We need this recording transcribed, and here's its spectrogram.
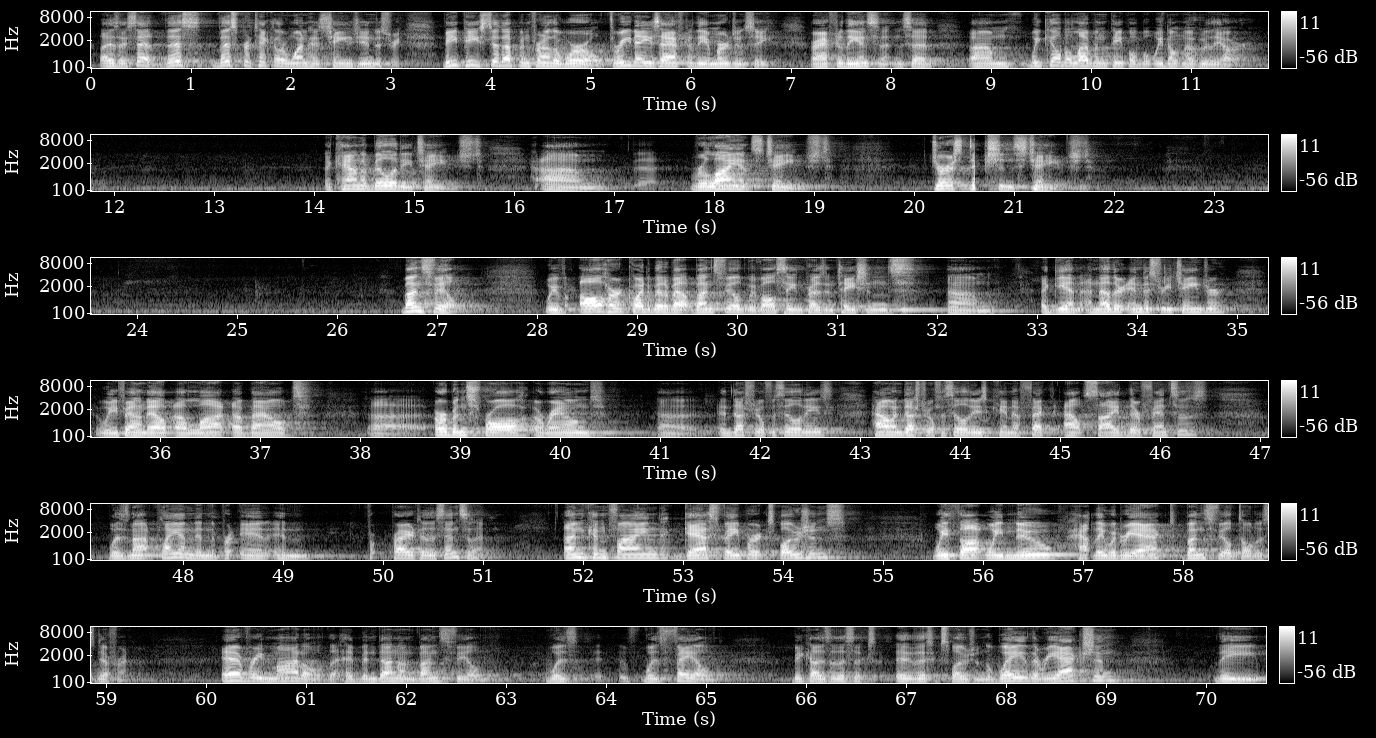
As I said, this, this particular one has changed the industry. BP stood up in front of the world three days after the emergency or after the incident and said, um, We killed 11 people, but we don't know who they are. Accountability changed, um, reliance changed, jurisdictions changed. Buncefield. We've all heard quite a bit about Buncefield. We've all seen presentations. Um, again, another industry changer. We found out a lot about uh, urban sprawl around uh, industrial facilities, how industrial facilities can affect outside their fences. Was not planned in the, in, in prior to this incident. Unconfined gas vapor explosions. We thought we knew how they would react. Buncefield told us different. Every model that had been done on Buncefield was, was failed because of this, ex- uh, this explosion. The way the reaction, the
